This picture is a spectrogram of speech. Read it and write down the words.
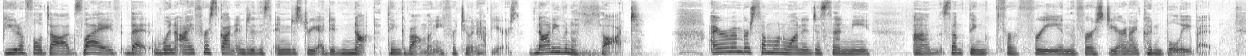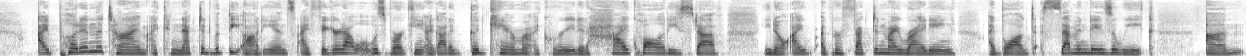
beautiful dog's life that when I first got into this industry, I did not think about money for two and a half years. Not even a thought. I remember someone wanted to send me um, something for free in the first year, and I couldn't believe it. I put in the time, I connected with the audience, I figured out what was working, I got a good camera, I created high quality stuff. You know, I, I perfected my writing, I blogged seven days a week. Um,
